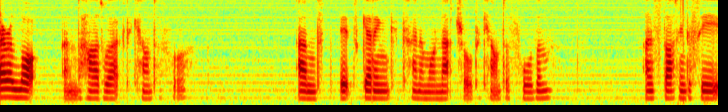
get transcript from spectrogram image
they're a lot and hard work to counter for. And it's getting kind of more natural to counter for them. I'm starting to see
